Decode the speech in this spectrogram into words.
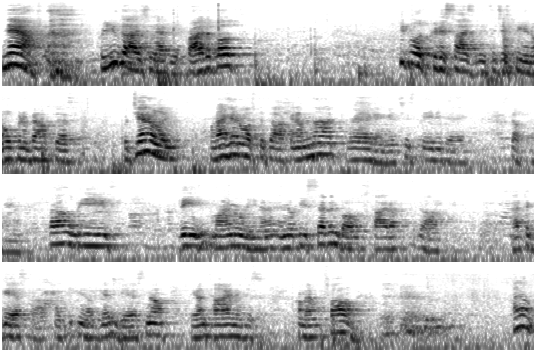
Now, for you guys who have your private boats, people have criticized me for just being open about this. But generally, when I head off the dock, and I'm not bragging, it's just day-to-day stuff going on. But I'll leave the, my marina, and there'll be seven boats tied up at the dock, at the gas stop, you know, getting gas. No, they untie and they just come out and follow me. I don't,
